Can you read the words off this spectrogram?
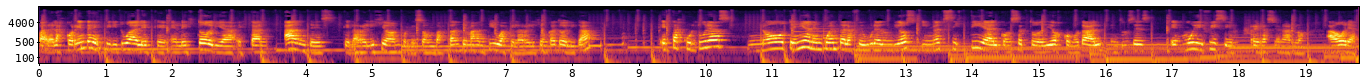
para las corrientes espirituales que en la historia están antes que la religión, porque son bastante más antiguas que la religión católica, estas culturas no tenían en cuenta la figura de un dios y no existía el concepto de dios como tal, entonces es muy difícil relacionarlo. Ahora,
